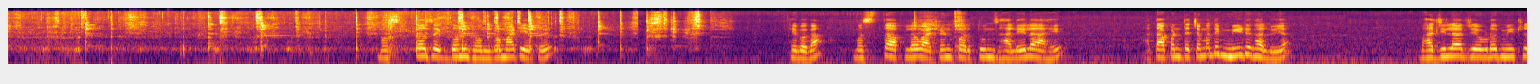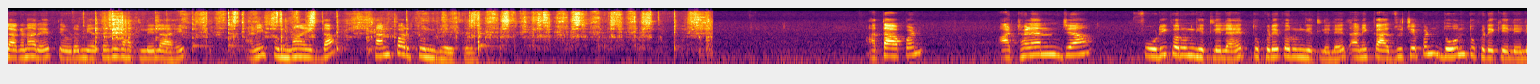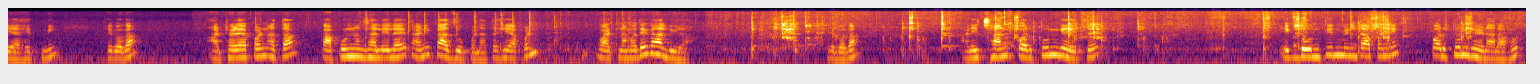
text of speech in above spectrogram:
मस्तच एकदम घमघमाट येतो हे बघा मस्त आपलं वाटण परतून झालेलं आहे. आता आपण त्याच्यामध्ये मीठ घालूया. भाजीला जेवढं मीठ लागणार आहे तेवढं मी आता हे घातलेलं आहे. आणि पुन्हा एकदा छान परतून घ्यायचं आहे आता आपण आठळ्यांच्या फोडी करून घेतलेल्या आहेत तुकडे करून घेतलेले आहेत आणि काजूचे पण दोन तुकडे केलेले आहेत मी. हे बघा आठळ्या पण आता कापून झालेल्या आहेत आणि काजू पण. आता हे आपण वाटणामध्ये घालूया. हे बघा आणि छान परतून घ्यायचं. आहे एक दोन तीन मिनटं आपण हे परतून घेणार आहोत.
